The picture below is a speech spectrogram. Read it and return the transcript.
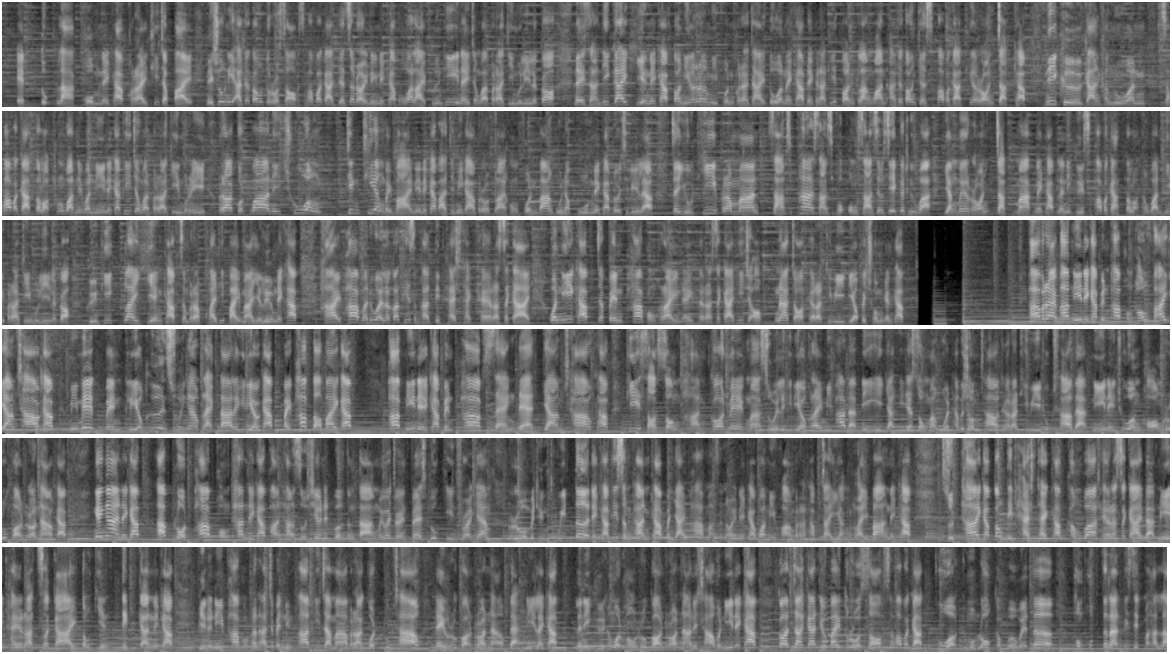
31 ตุลาคมนะครับใครที่จะไปในช่วงนี้อาจจะต้องตรวจสอบสภาพอากาศกันสักหน่อยหนึ่งนะครับเพราะว่าหลายพื้นที่ในจังหวัดปราจีนบุรีแล้วก็ในสถานที่ใกล้เคียงนะครับตอนนี้เริ่มมีฝนกระจายตัวนะครับในขณะที่ตอนกลางวันอาจจะต้องเจอสภาพอากาศที่ร้อนจัดครับ นี่คือการคำนวณสภาพอากาศตลอดทั้งวันในวันนี้นะครับที่จังหวัดปราจีนบุรี ปรากฏว่าในช่วง เที่ยงเที่ยงบ่ายๆเนี่ยนะครับอาจจะมีการโปรยปลายของฝนบ้างอุณหภูมินะครับโดยเฉลี่ยแล้วจะอยู่ที่ประมาณ 35-36 องศาเซลเซียสก็ถือว่ายังไม่ร้อนจัดมากนะครับและนี่คือสภาพอากาศตลอดทั้งวันที่ปราจีนบุรี แล้วก็พื้นที่ใกล้เคียงครับสำหรับใครที่ไปมาอย่าลืมนะครับถ่ายภาพมาด้วยแล้วก็ที่สำคัญติดแฮชแท็กไทยรัฐสกายวันนี้ครับจะเป็นภาพของใครในไทยรัฐสกายที่จะออกหน้าจอไทยรัฐทีวีเดี๋ยวไปชมกันครับ ภาพแรกภาพนี้นะครับเป็นภาพของท้องฟ้ายามเช้าครับ มีเมฆเป็นเกลียวคลื่นสวยงามแปลกตาเลยทีเดียวครับ ไปภาพต่อไปครับ ภาพนี้เนี่ยครับเป็นภาพแสงแดดยามเช้าครับ ที่สอดส่องผ่านก้อนเมฆมาสวยเลยทีเดียวใครมีภาพแบบนี้อีกอยากที่จะส่งมาอวดท่านผู้ชมชาวไทยรัฐทีวีทุกเช้าแบบนี้ในช่วงของรู้ก่อนร้อนหนาวครับ ง่ายๆนะครับ อัปโหลดภาพของท่านนะครับ ผ่านทางโซเชียลเน็ตเวิร์กต่างๆ ไม่ว่าจะเป็น Facebook Instagram รวมไปถึง Twitter นะครับ ที่สำคัญครับบรรยายภาพมาสักหน่อยนะครับ ว่ามีความประทับใจอย่างไรบ้างนะครับ สุดท้ายครับต้องติดแฮชแท็กครับคำว่าไทยรัฐสกายแบบนี้ไทยรัฐสกายต้องเขียนติดกันนะครับเพียงเท่านี้ภาพของท่านอาจจะเป็นหนึ่งภาพที่จะมาปรากฏทุกเช้า ในรู้ก่อนร้อนหนาวแบบนี้แหละครับและนี่คือทั้งหมดของรู้ก่อนร้อนหนาวในเช้าวันนี้นะครับก่อนจากกันเดี๋ยวไปตรวจสอบสภาพอากาศทั่วทุกมุมโลกกับเวอร์เวเตอร์ผมคุปตนันพิสิทธิ์มหันลา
